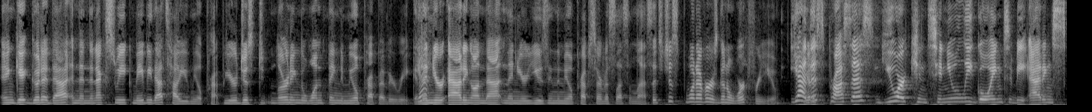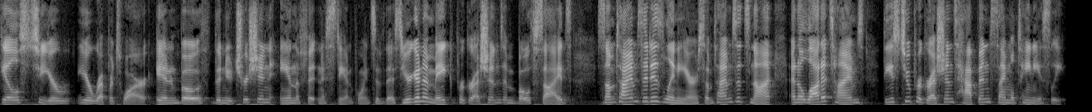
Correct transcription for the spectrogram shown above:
And get good at that. And then the next week, maybe that's how you meal prep. You're just learning the one thing to meal prep every week. And Yeah. then you're adding on that and then you're using the meal prep service less and less. It's just whatever is going to work for you. yeah this process you are continually going to be adding skills to your your repertoire in both the nutrition and the fitness standpoints of this you're going to make progressions in both sides sometimes it is linear sometimes it's not and a lot of times these two progressions happen simultaneously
